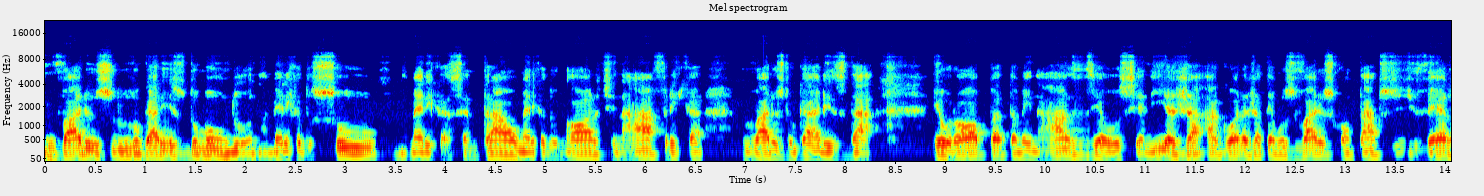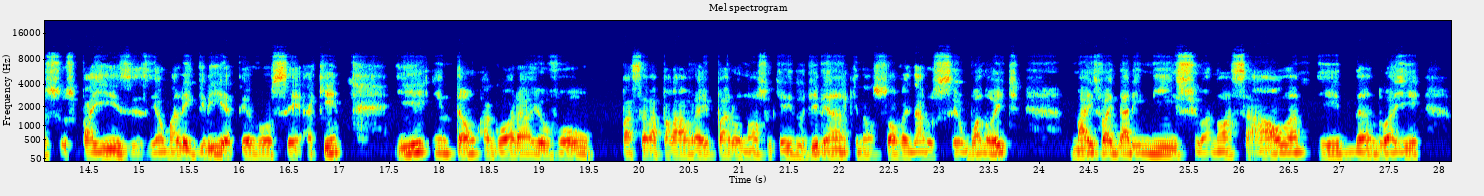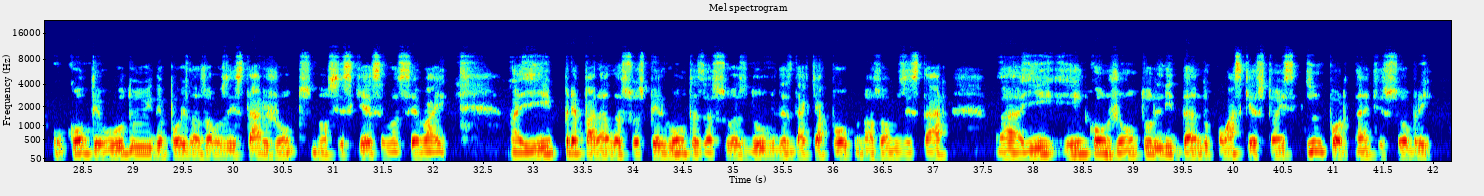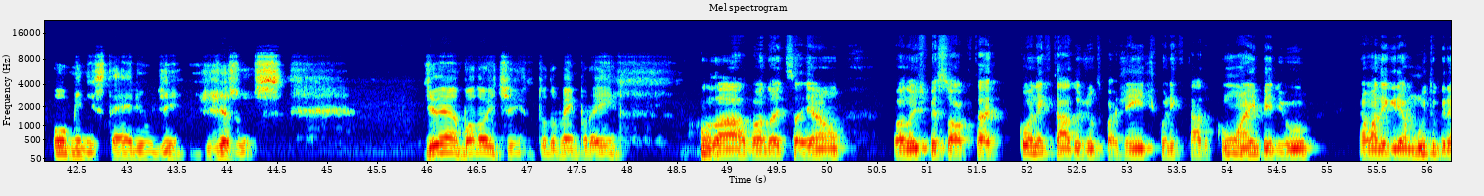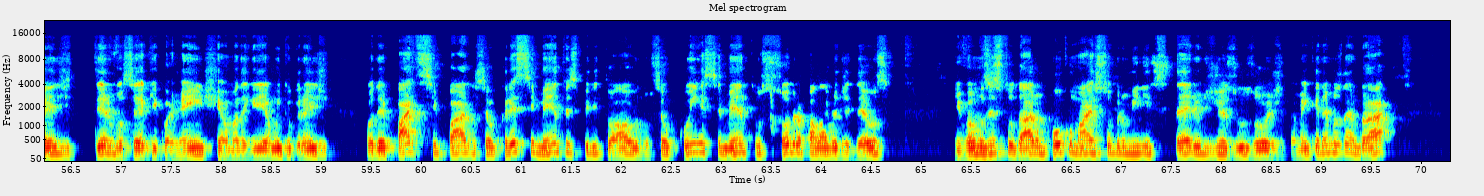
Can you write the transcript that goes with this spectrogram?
em vários lugares do mundo, na América do Sul, América Central, América do Norte, na África, vários lugares da Europa, também na Ásia, Oceania. Já agora já temos vários contatos de diversos países e é uma alegria ter você aqui. E então agora eu vou passar a palavra aí para o nosso querido Dilian, que não só vai dar o seu boa noite, mas vai dar início à nossa aula e dando aí o conteúdo e depois nós vamos estar juntos. Não se esqueça, você vai aí preparando as suas perguntas, as suas dúvidas. Daqui a pouco nós vamos estar aí em conjunto lidando com as questões importantes sobre o ministério de Jesus. Dilian, boa noite. Tudo bem por aí? Olá, boa noite, Saião. Boa noite, pessoal que está conectado junto com a gente, conectado com a IBNU. É uma alegria muito grande ter você aqui com a gente, é uma alegria muito grande poder participar do seu crescimento espiritual, do seu conhecimento sobre a palavra de Deus. E vamos estudar um pouco mais sobre o ministério de Jesus hoje. Também queremos lembrar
